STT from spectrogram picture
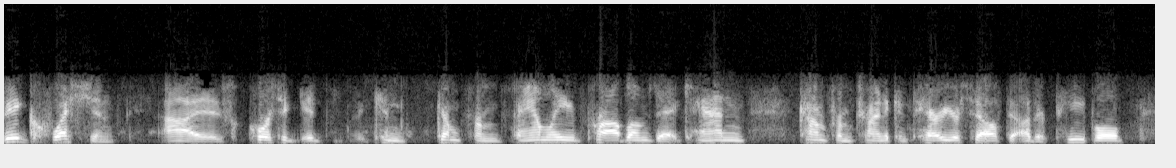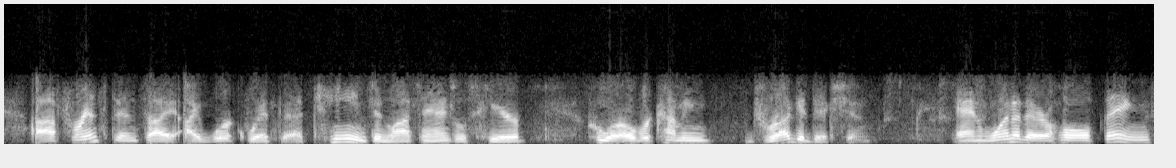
big question. Uh, of course, it, it can come from family problems. It can come from trying to compare yourself to other people. Uh, for instance, I, I work with uh, teens in Los Angeles here who are overcoming drug addiction. And one of their whole things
